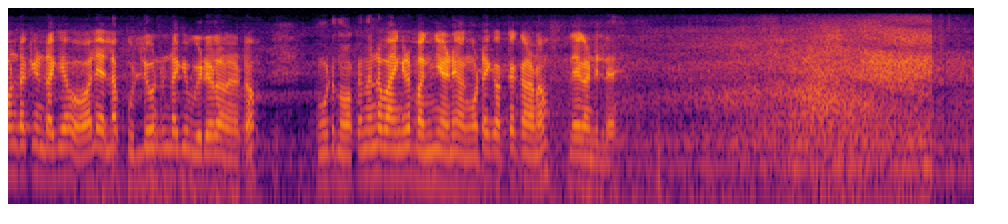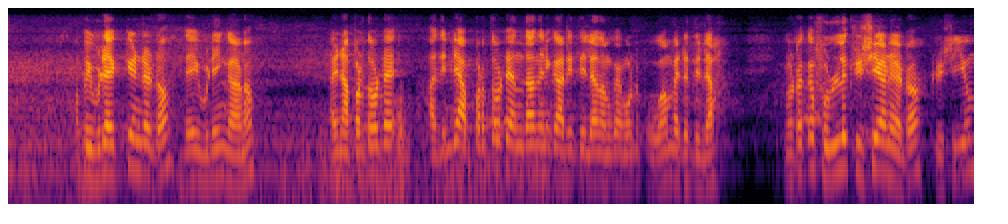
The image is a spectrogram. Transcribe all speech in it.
കൊണ്ടൊക്കെ ഉണ്ടാക്കിയ ഓലയല്ല പുല്ല് കൊണ്ടുണ്ടാക്കിയ വീടുകളാണ് കേട്ടോ. അങ്ങോട്ട് നോക്കാൻ തന്നെ ഭയങ്കര ഭംഗിയാണ്. അങ്ങോട്ടേക്കൊക്കെ കാണാം. ഇതേ കണ്ടില്ലേ? അപ്പോൾ ഇവിടെയൊക്കെ ഉണ്ട് കേട്ടോ. ഇതേ ഇവിടെയും കാണാം. അതിനപ്പുറത്തോട്ട് അതിന്റെ അപ്പുറത്തോട്ട് എന്താണെന്ന് എനിക്ക് അറിയത്തില്ല. നമുക്ക് അങ്ങോട്ട് പോകാൻ പറ്റത്തില്ല. ഇങ്ങോട്ടൊക്കെ ഫുള്ള് കൃഷിയാണ് കേട്ടോ. കൃഷിയും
